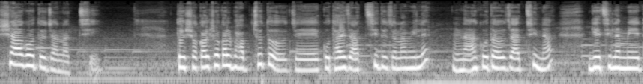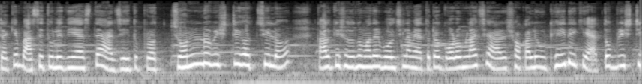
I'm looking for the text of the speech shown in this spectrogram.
স্বাগত জানাচ্ছি। তো সকাল সকাল ভাবছ তো যে কোথায় যাচ্ছি দুজনা মিলে? না, কোথাও যাচ্ছি না। গেছিলাম মেয়েটাকে বাসে তুলে দিয়ে আসতে, আর যেহেতু প্রচণ্ড বৃষ্টি হচ্ছিল, কালকে শুধু তোমাদের বলছিলাম এতটা গরম লাগছে, আর সকালে উঠেই দেখি এত বৃষ্টি,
